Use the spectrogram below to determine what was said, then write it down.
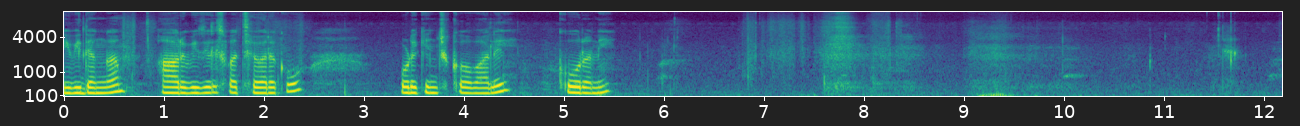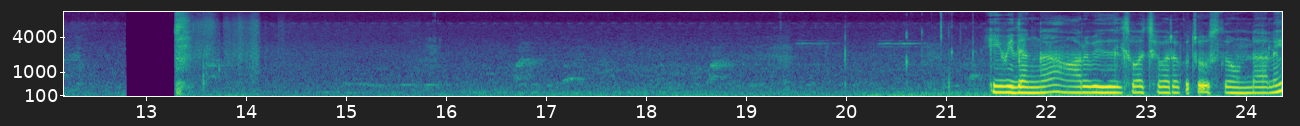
ఈ విధంగా ఆరు విజిల్స్ వచ్చే వరకు ఉడికించుకోవాలి కూరని. ఈ విధంగా ఆరు విజిల్స్ వచ్చే వరకు చూస్తూ ఉండాలి.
